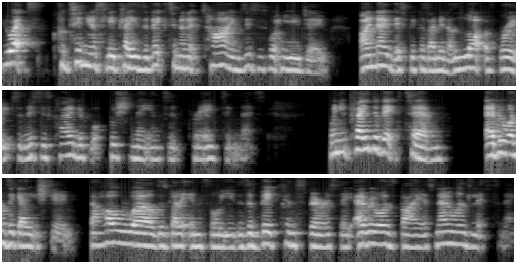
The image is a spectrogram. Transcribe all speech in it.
Your ex continuously plays the victim, and at times, this is what you do. I know this because I'm in a lot of groups, and this is kind of what pushed me into creating this. When you play the victim, everyone's against you. The whole world has got it in for you. There's a big conspiracy. Everyone's biased. No one's listening.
